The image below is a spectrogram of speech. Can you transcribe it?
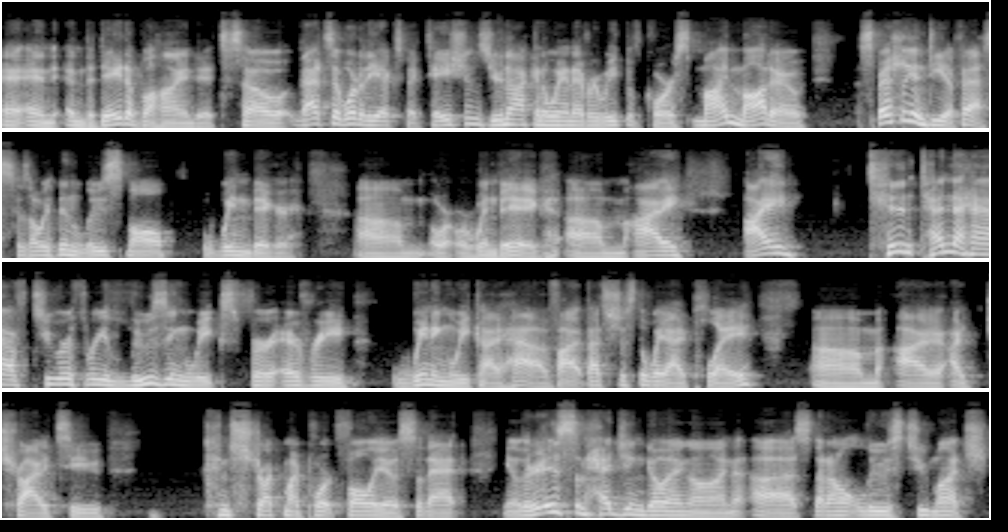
and and the data behind it. So that's what are the expectations? You're not going to win every week, of course. My motto especially in DFS, has always been lose small, win bigger, um, or, or, win big. Um, I I t- tend to have two or three losing weeks for every winning week I have. I, that's just the way I play. Um, I, I try to construct my portfolio so that you know there is some hedging going on uh, so that I don't lose too much.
